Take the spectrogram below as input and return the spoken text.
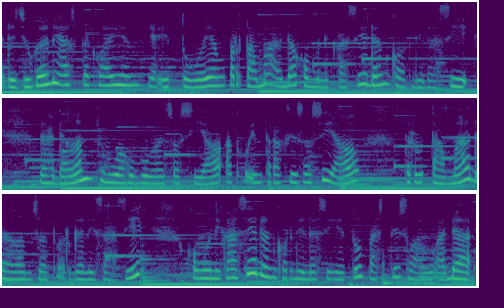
ada juga nih aspek lain, yaitu yang pertama ada komunikasi dan koordinasi. Nah, dalam sebuah hubungan sosial atau interaksi sosial, terutama dalam suatu organisasi, komunikasi dan koordinasi itu pasti selalu ada.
